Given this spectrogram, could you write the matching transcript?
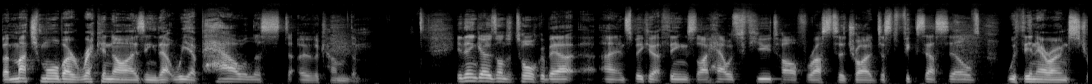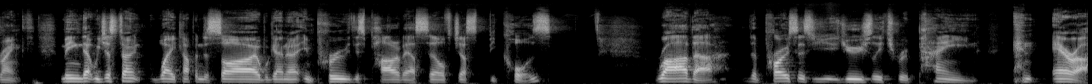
but much more by recognizing that we are powerless to overcome them. He then goes on to talk about uh, and speak about things like how it's futile for us to try to just fix ourselves within our own strength, meaning that we just don't wake up and decide we're going to improve this part of ourselves just because. Rather, the process is usually through pain and error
